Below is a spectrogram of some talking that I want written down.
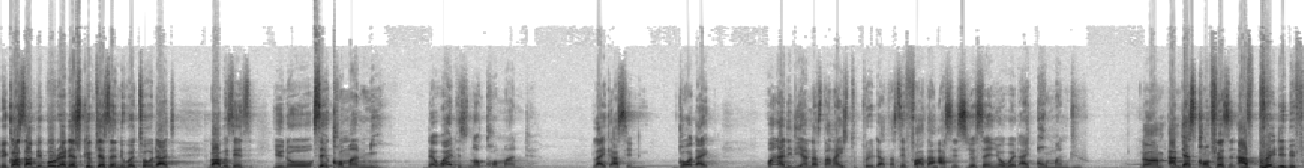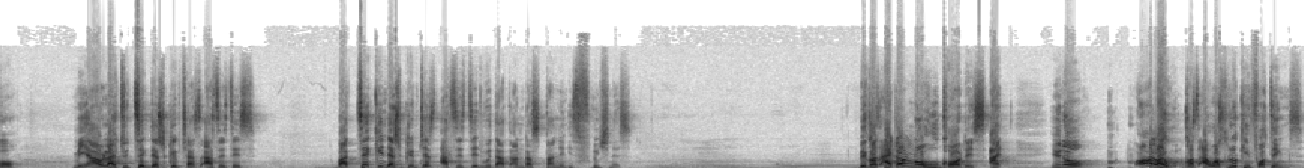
Because some people read the scriptures and they were told that Bible says, you know, say command me. The word is not command. Like as in God, I when I didn't understand, I used to pray that. I say, Father, as you're saying your word, I command you. No, I'm, I'm just confessing. I've prayed it before. Me, I would like to take the scriptures as it is. But taking the scriptures as it is without understanding is foolishness. Because I don't know who God is. I, you know, all I because I was looking for things.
